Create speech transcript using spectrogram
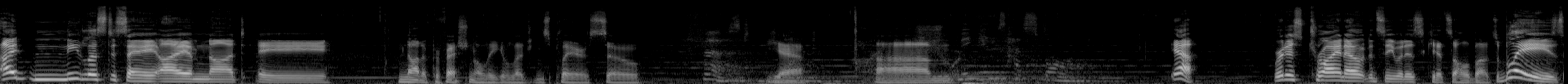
I needless to say, I am not a not a professional League of Legends player, so yeah. Um, yeah, we're just trying out and see what his kit's all about. So Blaze,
